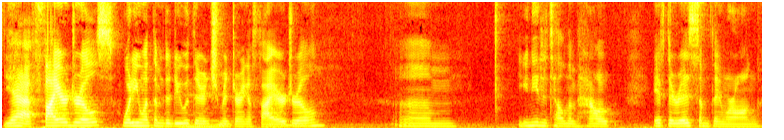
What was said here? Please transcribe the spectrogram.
yeah, fire drills. What do you want them to do with their instrument during a fire drill? Um, you need to tell them how, if there is something wrong,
